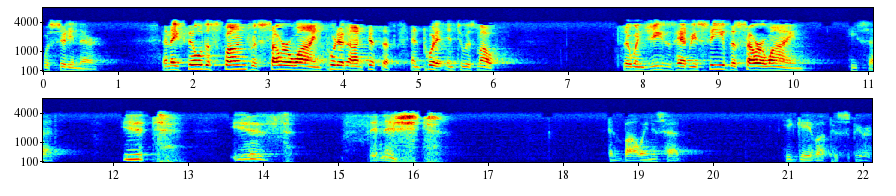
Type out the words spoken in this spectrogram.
was sitting there. And they filled a sponge with sour wine, put it on hyssop, and put it into his mouth. So when Jesus had received the sour wine, he said, It is finished. And bowing his head, he gave up his spirit.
